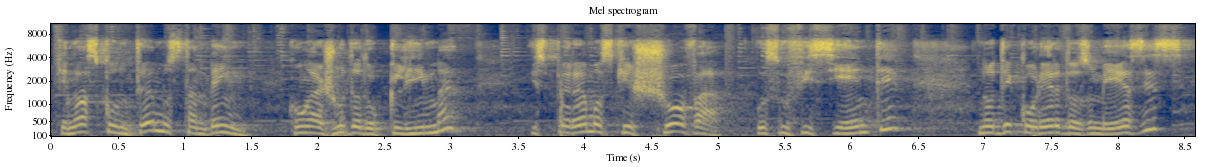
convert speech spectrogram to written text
que nós contamos também com a ajuda do clima, esperamos que chova o suficiente no decorrer dos meses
